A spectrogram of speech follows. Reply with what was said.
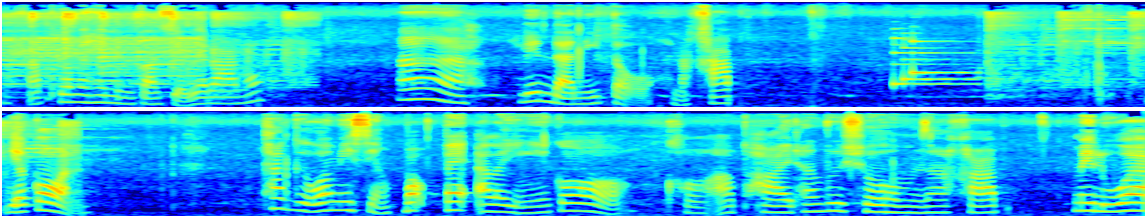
นะครับ เพื่อไม่ให้มันการเสียเวลาเนาะอ่าเล่นด่านนี้ต่อนะครับ เดี๋ยวก่อน ถ้าเกิดว่ามีเสียงเปาะแปะอะไรอย่างนี้ก็ขออภัยท่านผู้ชมนะครับ ไม่รู้ว่า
